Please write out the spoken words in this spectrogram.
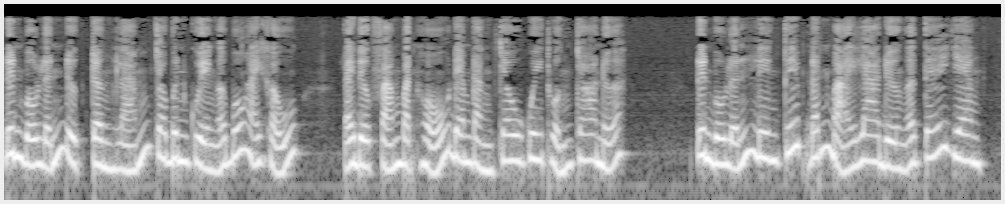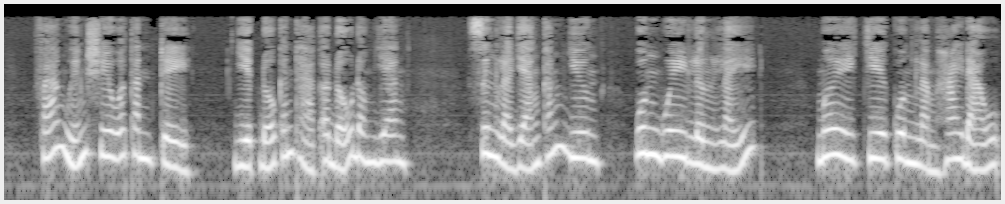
Đinh Bộ Lĩnh được trần lãm cho binh quyền ở Bố Hải Khẩu, lại được Phạm Bạch Hổ đem Đằng Châu quy thuận cho nữa. Đinh Bộ Lĩnh liên tiếp đánh bại La Đường ở Tế Giang, phá Nguyễn Siêu ở Thanh Trì, diệt Đỗ Cánh Thạc ở Đỗ Đông Giang, xưng là dạng thắng dương, quân quy lừng lẫy, mới chia quân làm hai đạo,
